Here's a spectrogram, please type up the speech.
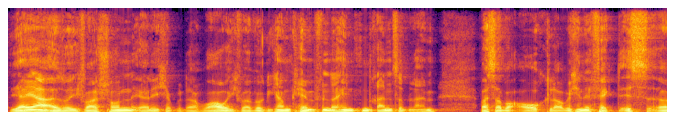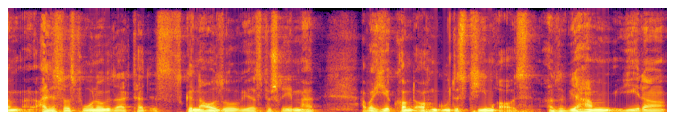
Ja, ja, also ich war schon ehrlich, ich habe gedacht, wow, ich war wirklich am Kämpfen, da hinten dran zu bleiben. Was aber auch, glaube ich, ein Effekt ist, ähm, alles, was Bruno gesagt hat, ist genau so, wie er es beschrieben hat. Aber hier kommt auch ein gutes Team raus. Also wir haben jeder,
